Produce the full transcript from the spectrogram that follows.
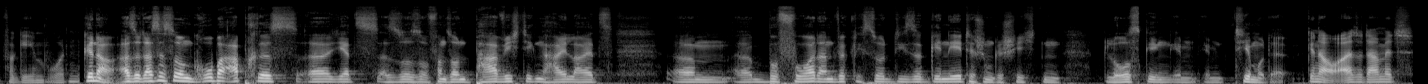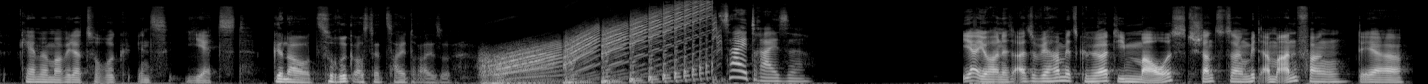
vergeben wurden. Genau, also das ist so ein grober Abriss äh, jetzt, also so von so ein paar wichtigen Highlights, ähm, äh, bevor dann wirklich so diese genetischen Geschichten losgingen im, im Tiermodell. Genau, also damit kehren wir mal wieder zurück ins Jetzt. Genau, zurück aus der Zeitreise. Zeitreise. Ja, Johannes, also wir haben jetzt gehört, die Maus stand sozusagen mit am Anfang der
